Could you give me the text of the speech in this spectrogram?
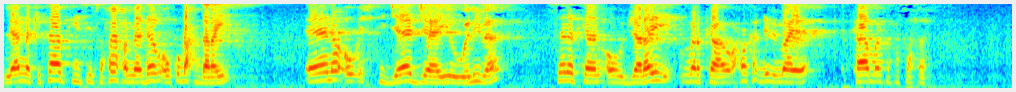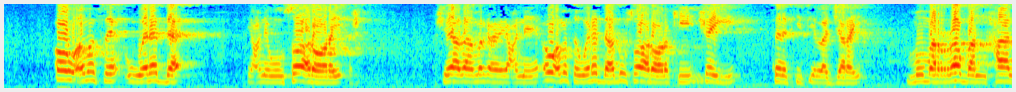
lianna kitaabkiisii saxiixa maadaama uu ku dhex daray eena uu ixtijaajayo weliba sanadkan uu jaray marka waxba ka dhibi maayo kaa marka fasaxiix ow amase waradda yacni wuu soo arooray. Ashyaada marka yacni ow amase waradda hadduu soo arooro kii shaygii sanadkiisii la jaray. Mumaradan xaal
